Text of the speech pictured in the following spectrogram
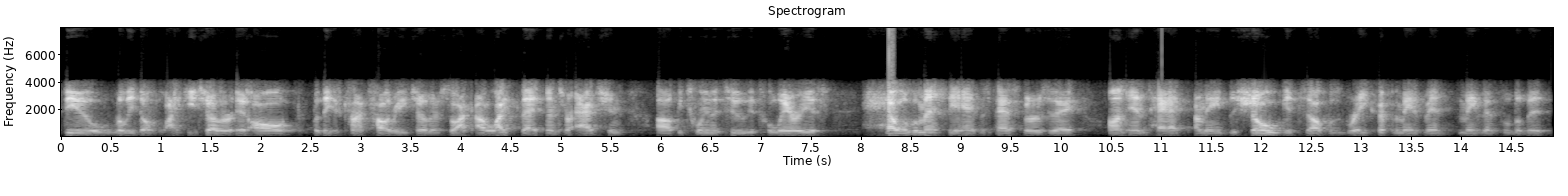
still really don't like each other at all, but they just kind of tolerate each other. So I, I like that interaction uh, between the two. It's hilarious. Hell of a match they had this past Thursday on Impact. I mean, the show itself was great, except for the main event. The main event's a little bit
